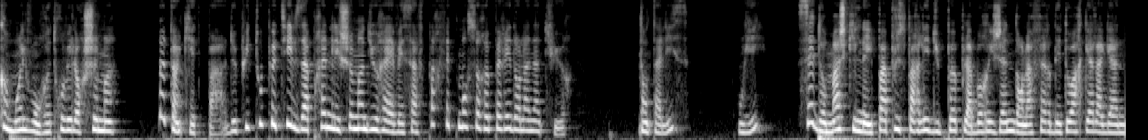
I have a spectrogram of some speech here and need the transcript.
comment ils vont retrouver leur chemin? Ne t'inquiète pas, depuis tout petit ils apprennent les chemins du rêve et savent parfaitement se repérer dans la nature. Tante Alice? Oui? C'est dommage qu'il n'ait pas plus parlé du peuple aborigène dans l'affaire d'Edouard Gallaghan.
